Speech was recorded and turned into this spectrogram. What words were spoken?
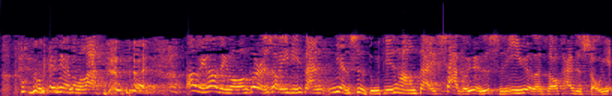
怎么可以念得那么烂？对，二零二零龙龙个人秀 EP 三厌世毒鸡汤在下个月，就是十一月的时候开始首演，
